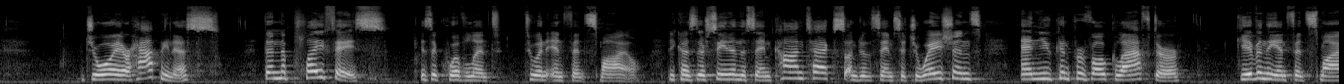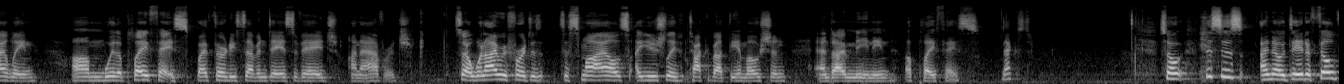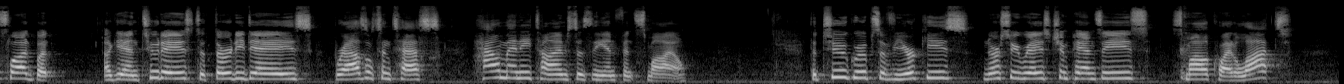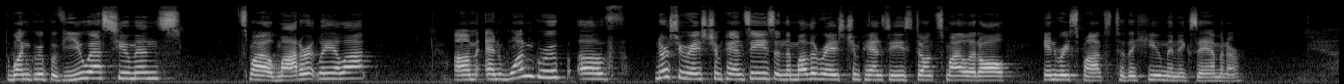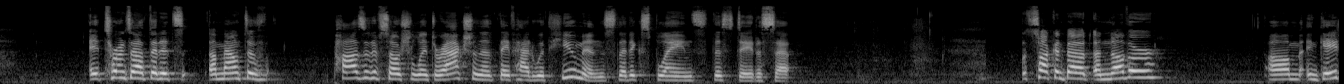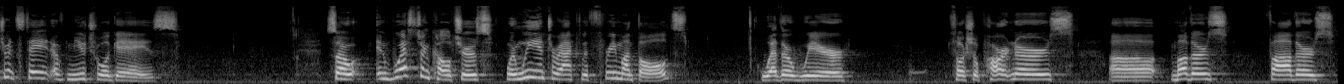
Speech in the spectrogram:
joy or happiness, then the play face is equivalent to an infant smile because they're seen in the same context, under the same situations, and you can provoke laughter given the infant smiling um, with a play face by 37 days of age on average. So when I refer to, to smiles, I usually talk about the emotion, and I'm meaning a play face. Next. So this is, I know, data filled slide, but again, two days to 30 days, Brazelton tests. How many times does the infant smile? The two groups of Yerkes, nursery raised chimpanzees, smile quite a lot. The one group of US humans smiled moderately a lot. Um, and one group of nursery raised chimpanzees and the mother raised chimpanzees don't smile at all, in response to the human examiner. It turns out that it's amount of positive social interaction that they've had with humans that explains this data set. Let's talk about another um, engagement state of mutual gaze. So, in Western cultures, when we interact with three month olds, whether we're social partners, uh, mothers, fathers,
